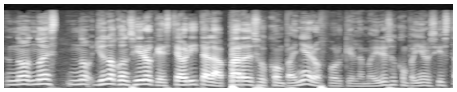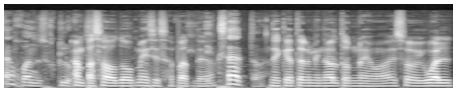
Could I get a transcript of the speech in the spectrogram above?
No, no es, no, yo no considero que esté ahorita a la par de sus compañeros, porque la mayoría de sus compañeros sí están jugando en sus clubes. Han pasado dos meses aparte, ¿ah? Exacto. de que ha terminado el torneo. ¿ah? Eso igual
